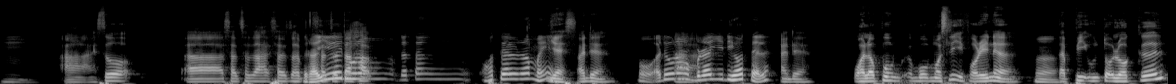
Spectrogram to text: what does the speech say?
Hmm. Ah, so uh, satu satu satu, satu, Raya satu tahap. datang hotel ramai eh? Yes, ada. Oh, ada orang Ah. beraya di hotel eh? Ada. Walaupun mostly foreigner, Ha. tapi untuk local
